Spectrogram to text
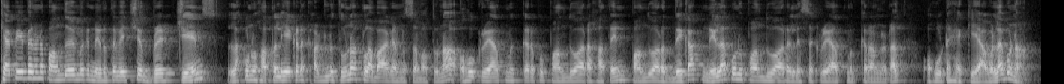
කැපි පෙන පන්දුවමක නිර්ත වෙච්ච බ්‍රෙඩ් ජේම්ස් ලකුණු හතලියකට කඩලු තුනක් ලබාගන්න සමතුනා ඔහු ක්‍රියාත්මක කරපු පන්දුවාර හතෙන් පන්දුවාර දෙකක් නිලකුණු පන්දුවාර ලෙස ක්‍රියාත්මක කරන්නටත් ඔහුට හැකියාව ලැබුණා.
